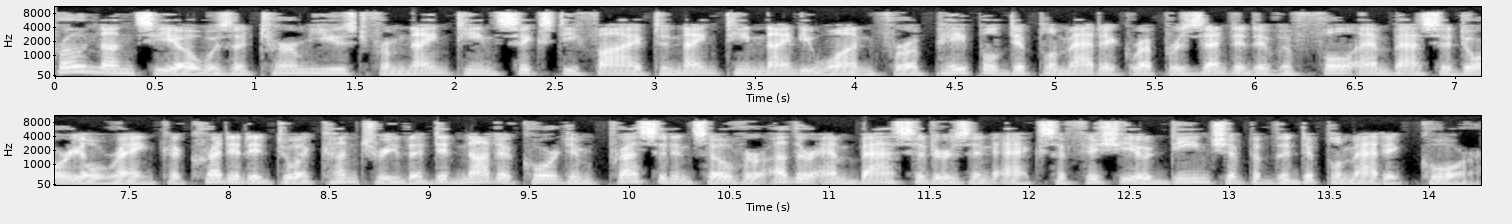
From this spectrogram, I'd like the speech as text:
Pro-nuncio was a term used from 1965 to 1991 for a papal diplomatic representative of full ambassadorial rank accredited to a country that did not accord him precedence over other ambassadors and ex officio deanship of the diplomatic corps.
